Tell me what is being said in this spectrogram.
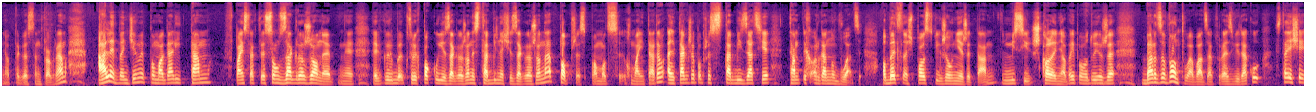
nie od tego jest ten program, ale będziemy pomagali tam, w państwach, które są zagrożone, e, których pokój jest zagrożony, stabilność jest zagrożona poprzez pomoc humanitarną, ale także poprzez stabilizację tamtych organów władzy. Obecność polskich żołnierzy tam w misji szkoleniowej powoduje, że bardzo wątła władza, która jest w Iraku, staje się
